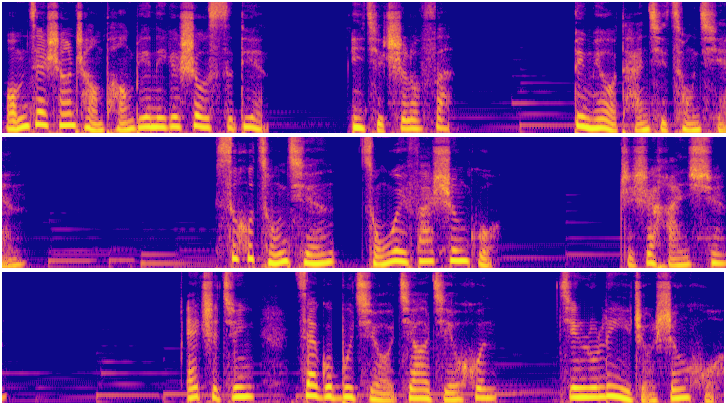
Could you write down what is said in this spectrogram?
我们在商场旁边的一个寿司店一起吃了饭，并没有谈起从前。似乎从前从未发生过，只是寒暄。H 君再过不久就要结婚，进入另一种生活。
